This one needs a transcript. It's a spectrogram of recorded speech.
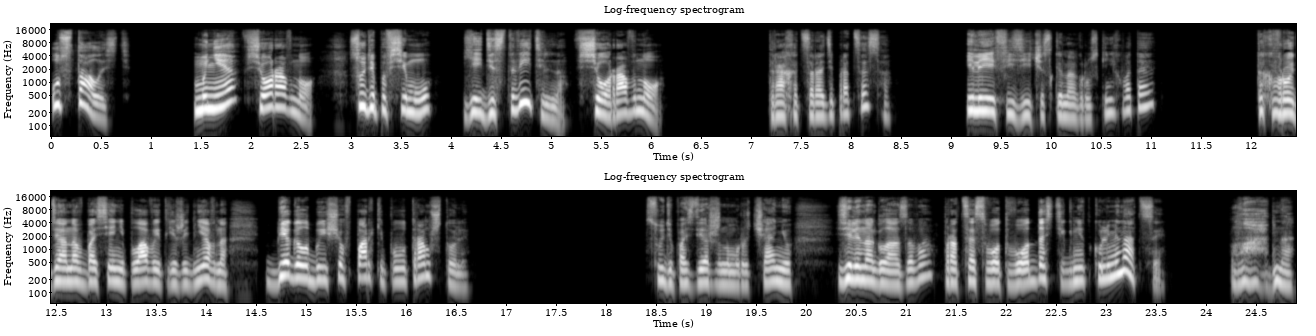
Усталость. Мне все равно. Судя по всему, ей действительно все равно. Трахаться ради процесса? Или ей физической нагрузки не хватает? Так вроде она в бассейне плавает ежедневно, бегала бы еще в парке по утрам, что ли. Судя по сдержанному рычанию Зеленоглазого, процесс вот-вот достигнет кульминации. Ладно,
